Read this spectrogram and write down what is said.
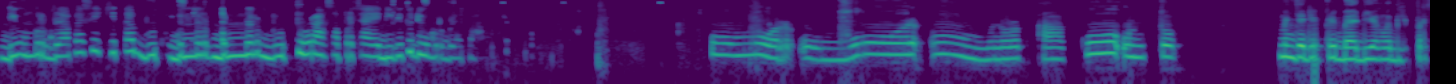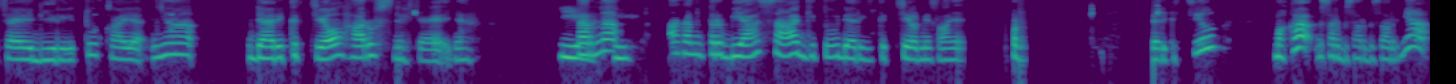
di umur berapa sih kita but bener-bener butuh rasa percaya diri itu di umur berapa? Umur umur hmm, menurut aku untuk menjadi pribadi yang lebih percaya diri itu kayaknya dari kecil harus deh kayaknya. Iya karena sih. akan terbiasa gitu dari kecil misalnya dari kecil maka besar besar besarnya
